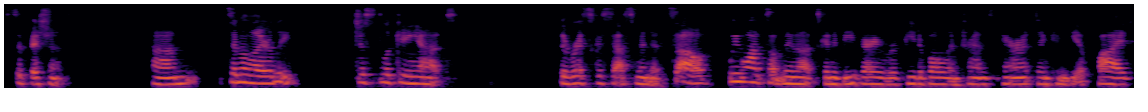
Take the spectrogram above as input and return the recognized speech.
sufficient. Um, similarly, just looking at the risk assessment itself, we want something that's going to be very repeatable and transparent and can be applied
